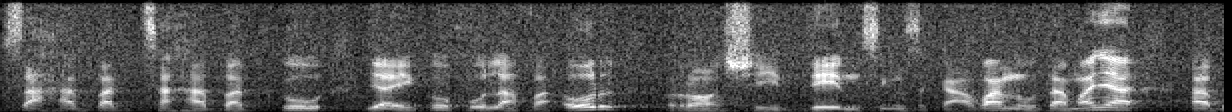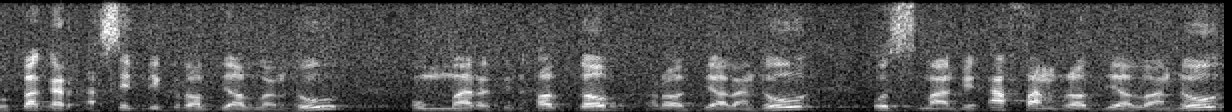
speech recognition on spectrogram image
sahabat-sahabatku yaitu khulafaur rasyidin sing sekawan utamanya Abu Bakar As-Siddiq radhiyallahu anhu, Umar bin Khattab radhiyallahu anhu, Utsman bin Affan radhiyallahu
